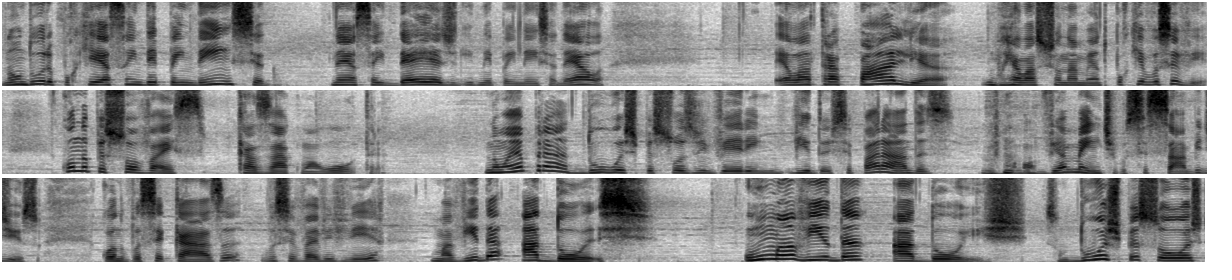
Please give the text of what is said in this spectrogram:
Não dura, porque essa independência, né, essa ideia de independência dela, ela atrapalha um relacionamento, porque você vê, quando a pessoa vai casar com a outra, não é para duas pessoas viverem vidas separadas. Obviamente, você sabe disso. Quando você casa, você vai viver uma vida a dois. Uma vida a dois. São duas pessoas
